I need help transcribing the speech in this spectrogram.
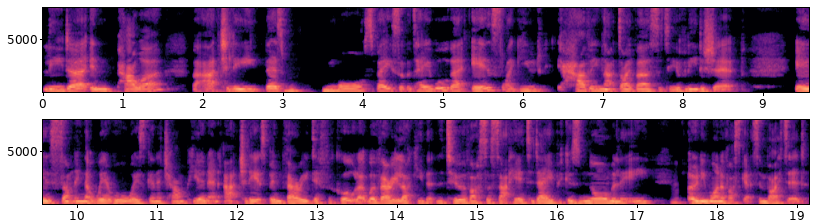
leader in power, but actually there's more space at the table there is like you having that diversity of leadership is something that we're always going to champion and actually it's been very difficult like we're very lucky that the two of us are sat here today because normally mm. only one of us gets invited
